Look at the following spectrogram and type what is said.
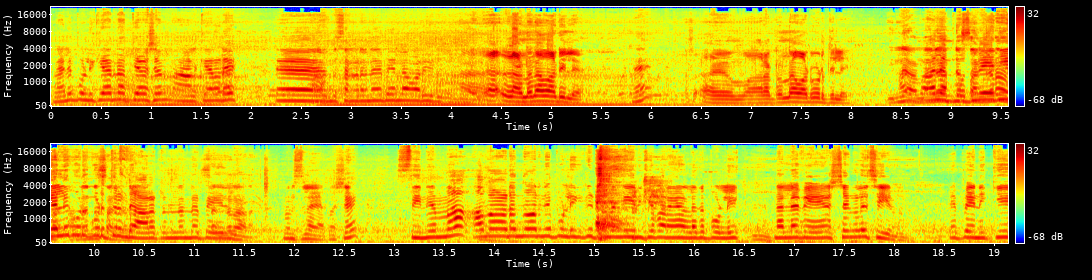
എന്നാലും പുള്ളിക്കാരൻ അത്യാവശ്യം ആൾക്കാരുടെ സംഘടനയുടെ പേരിൽ അവാർഡ് അവാർഡ് അവാർഡില്ലേ? അവാർഡ് കൊടുത്തില്ലേ? ഇല്ല അല്ല പൊതുവേദികളിൽ കൂടി കൊടുത്തിട്ടുണ്ട് ആറട്ടണ്ണന്റെ പേരിൽ. മനസ്സിലായ? പക്ഷെ സിനിമ അവാർഡ് എന്ന് പറഞ്ഞ് പുള്ളിക്ക് കിട്ടണമെങ്കിൽ എനിക്ക് പറയാനുള്ളത് പുള്ളി നല്ല വേഷങ്ങൾ ചെയ്യണം. ഇപ്പൊ എനിക്ക്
